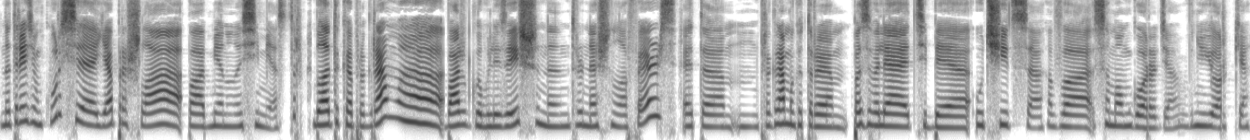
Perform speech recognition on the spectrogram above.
На третьем курсе я прошла по обмену на семестр. Была такая программа BART Globalization and International Affairs. Это программа, которая позволяет тебе учиться в самом городе, в Нью-Йорке,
